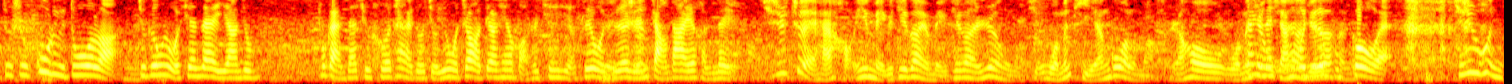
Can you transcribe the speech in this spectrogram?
就是顾虑多了，嗯就跟我现在一样，就不敢再去喝太多酒，因为我知道我第二天要保持清醒。所以我觉得人长大也很累。其实这也还好，因为每个阶段有每个阶段的任务，其实我们体验过了嘛。然后我们现在想想我觉得不。够哎，其实如果你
